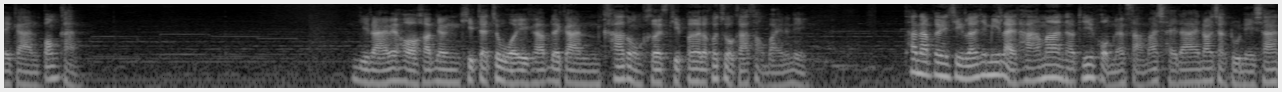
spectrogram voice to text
ในการป้องกันดีนายไม่พอครับ ยังคิดจะจั่วอีกครับ โดยการฆ่าตัวของเคิร์สคิปเปอร์แล้วก็จั่วการ์ดสองใบนั่นเอง ถ้านับกันจริงๆแล้วยังมีหลายทางมากครับที่ผมนั้นสามารถใช้ได้นอกจากดูเนชั่น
